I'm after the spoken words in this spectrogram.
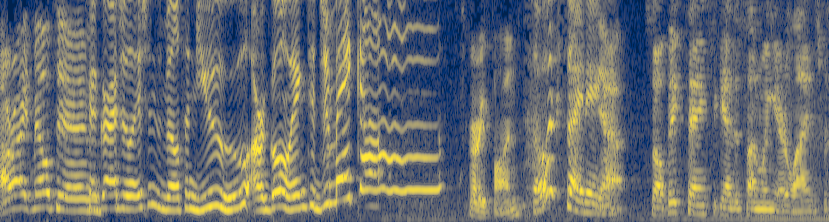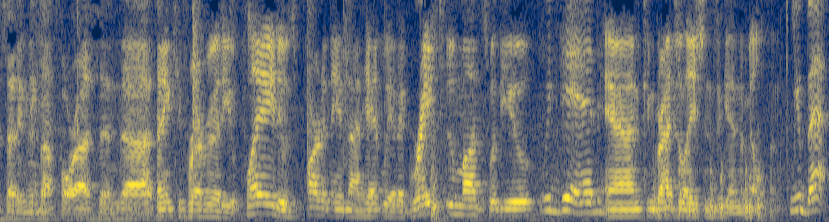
All right, Milton. Congratulations, Milton. You are going to Jamaica. It's very fun. So exciting. Yeah. So big thanks again to Sunwing Airlines for setting this up for us, and uh, thank you for everybody who played. It was part of Name That Hit. We had a great two months with you, We did. and congratulations again to Milton. You bet.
